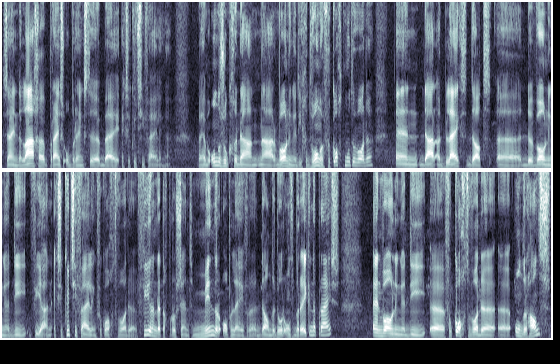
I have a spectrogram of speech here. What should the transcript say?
zijn de lage prijsopbrengsten bij executieveilingen. We hebben onderzoek gedaan naar woningen die gedwongen verkocht moeten worden en daaruit blijkt dat uh, de woningen die via een executieveiling verkocht worden 34% minder opleveren dan de door ons berekende prijs. En woningen die uh, verkocht worden uh, onderhands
